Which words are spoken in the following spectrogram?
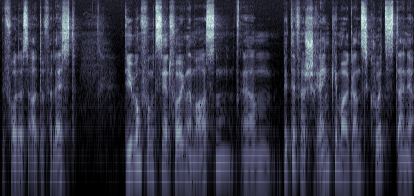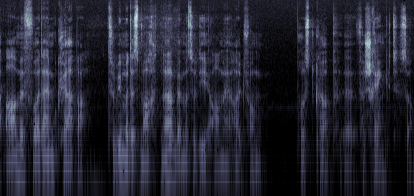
bevor du das Auto verlässt. Die Übung funktioniert folgendermaßen. Ähm, bitte verschränke mal ganz kurz deine Arme vor deinem Körper. So wie man das macht, ne? wenn man so die Arme halt vom Brustkorb äh, verschränkt. So.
